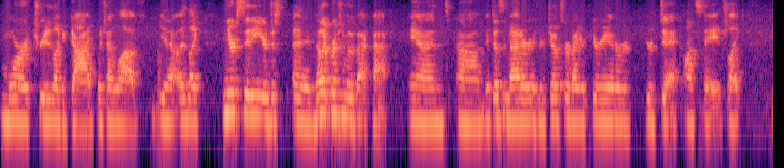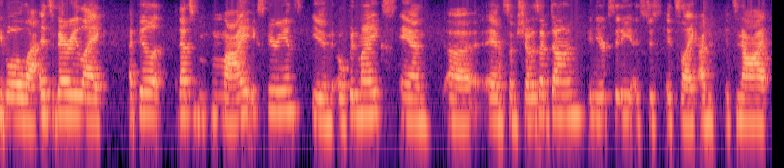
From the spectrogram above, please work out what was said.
more treated like a guy, which I love. You know, and like in New York City, you're just another person with a backpack, and um, it doesn't matter if your jokes are about your period or your dick on stage. Like people laugh. It's very like I feel that's my experience in open mics and uh, and some shows I've done in New York City. It's just it's like I'm it's not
